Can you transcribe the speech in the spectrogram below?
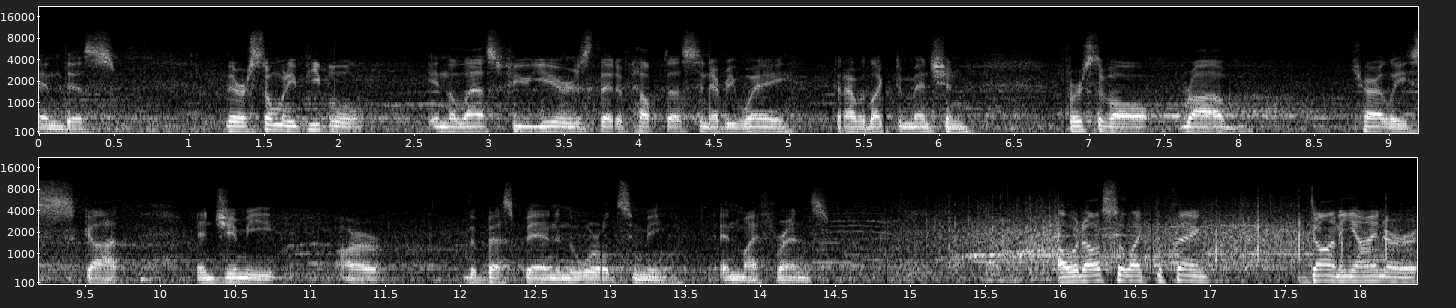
and this. There are so many people in the last few years that have helped us in every way that I would like to mention. First of all, Rob, Charlie, Scott, and Jimmy are the best band in the world to me and my friends. I would also like to thank Donnie Ienner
